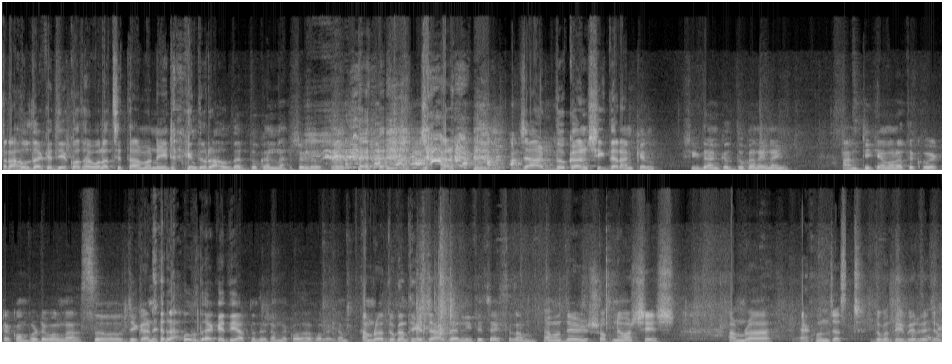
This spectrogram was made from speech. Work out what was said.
রাহুলদাকে দিয়ে কথা বলাচ্ছি তার মানে এটা কিন্তু রাহুলদার দোকান না আসলে। যার- যার দোকান শিকদার আঙ্কেল। শিকদার আঙ্কেল দোকানে নাই। আন্টি ক্যামেরাতে খুব একটা কমফোর্টেবল না সো যে কারণে রাহুলদাকে দিয়ে আপনাদের সামনে কথা বলাইলাম। আমরা দোকান থেকে যা যা নিতে চাইছিলাম আমাদের সব নেওয়ার শেষ। আমরা এখন জাস্ট দোকান থেকে বের হয়ে যাব।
